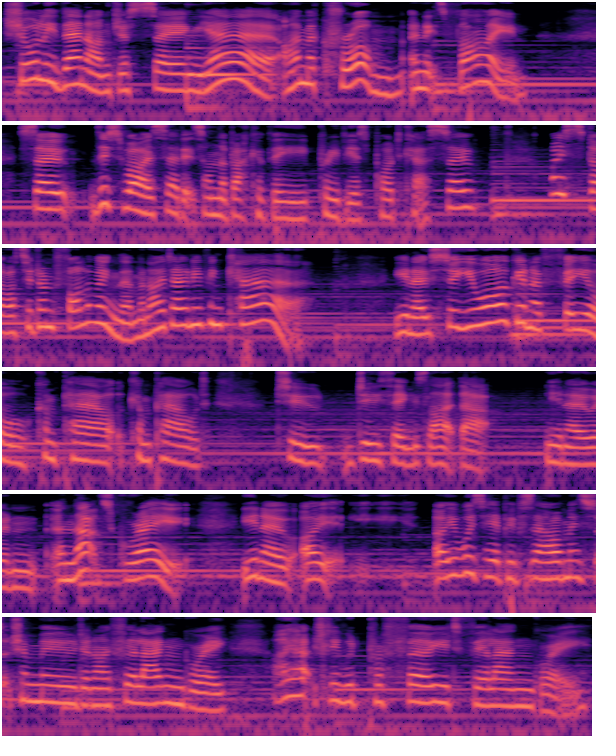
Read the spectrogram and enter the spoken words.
surely then I'm just saying, yeah, I'm a crumb and it's fine. So, this is why I said it's on the back of the previous podcast. So, I started unfollowing them and I don't even care. You know, so you are going to feel compelled compelled to do things like that, you know, and and that's great. You know, I I always hear people say, oh, I'm in such a mood and I feel angry. I actually would prefer you to feel angry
